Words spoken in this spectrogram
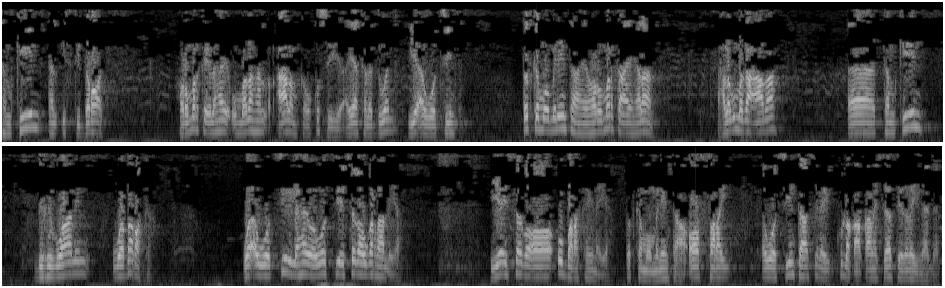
tamkiin alistidraaj. Horumarka ilaahay ummadahan caalamka uu ku siiyo ayaa kala duwan iyo awoodsiinta. Dadka mu'miniinta ahi horumarka ay helaan waxaa lagu magacaabaa tamkiin biridwaanin wa baraka. Waa awoodsiin ilaahay oo awoodsiiya isagoo uga raaliya iyo isaga oo u barakaynaya dadka muuminiinta ah oo faray. Awoodsiintaas inay ku dhaqaaqaan ay sababteedaba yimaadaan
